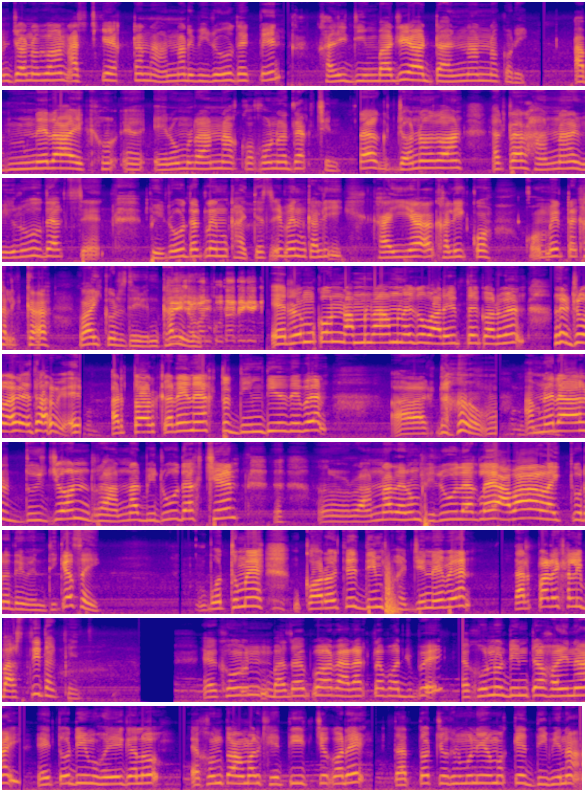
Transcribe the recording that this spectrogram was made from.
জনগণ আজকে একটা রান্নার ভিডিও দেখবেন। খালি ডিম ভাজি আর ডাল রান্না করে। আপনারা এরম রান্না কখনো দেখছেন? দেখ, জনগণ একটা রান্নার ভিডিও দেখছেন। ভিডিও দেখলেন খাইতে খালি খাইয়া খালি কমেন্টে খালি লাইক করে দেবেন খালি। এরম কোন আমরা আপনাকে বাড়িতে করবেন? তরকারি আর তরকারি একটা ডিম দিয়ে দেবেন। আর আপনারা দুইজন রান্নার ভিডিও দেখছেন রান্নার এরম ভিডিও দেখলে আবার লাইক করে দেবেন ঠিক আছে? প্রথমে কড়াইতে ডিম ভেজে নেবেন। তারপরে খালি বাঁচতেই থাকবেন এখন বাজার পর আর একটা বাজবে এখনও ডিমটা হয় নাই এই তো ডিম হয়ে গেল। এখন তো আমার খেতে ইচ্ছে করে তার তো চোখের মনে আমাকে দিবে না।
